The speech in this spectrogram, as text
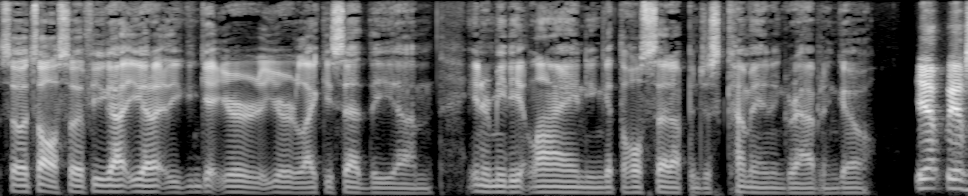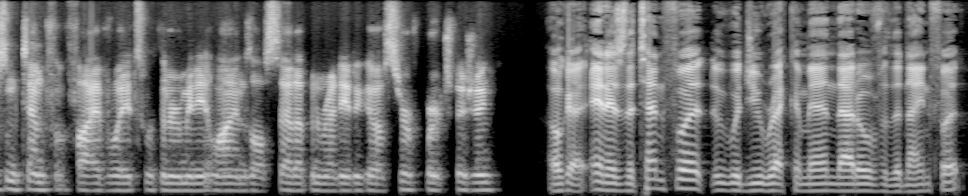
so it's all so if you got you got you can get your your like you said the um, intermediate line, you can get the whole setup and just come in and grab it and go. Yep, we have some 10 foot five weights with intermediate lines all set up and ready to go surf perch fishing. Okay, and is the ten foot? Would you recommend that over the nine foot?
